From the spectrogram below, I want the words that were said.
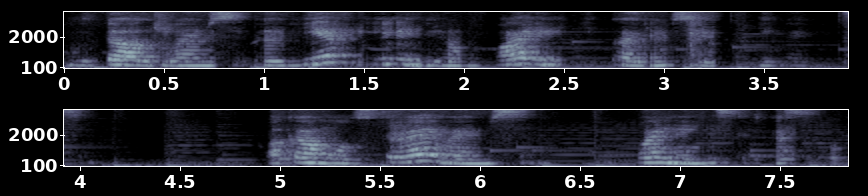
выталкиваем себя вверх или берем валик и кладем сверху ягодицы. Пока мы устраиваемся, буквально несколько слов.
